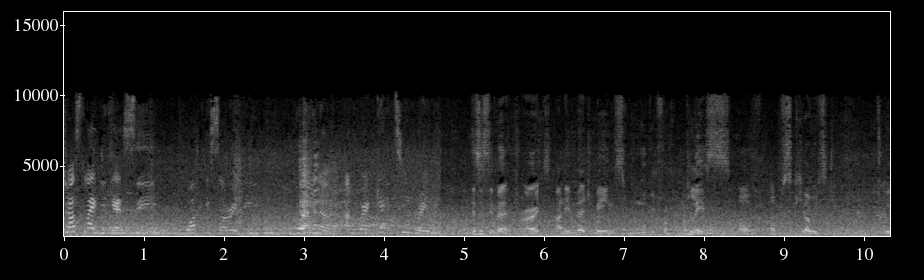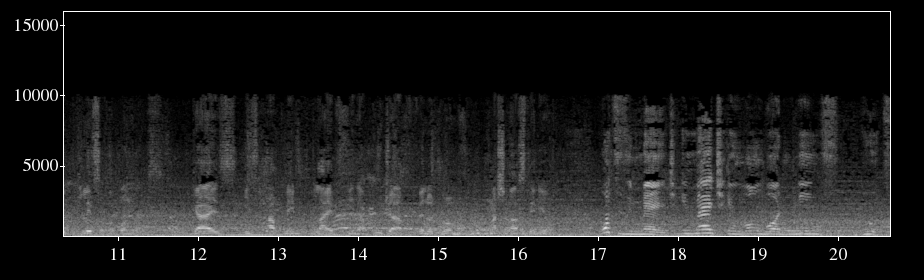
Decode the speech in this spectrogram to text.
just like you can see, work is already going on and we're getting ready. This is Emerge, right? And Emerge means moving from place of obscurity to a place of abundance. Guys, it's happening live in Abuja Velodrome National Stadium. What is emerge? Emerge in one word means growth.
